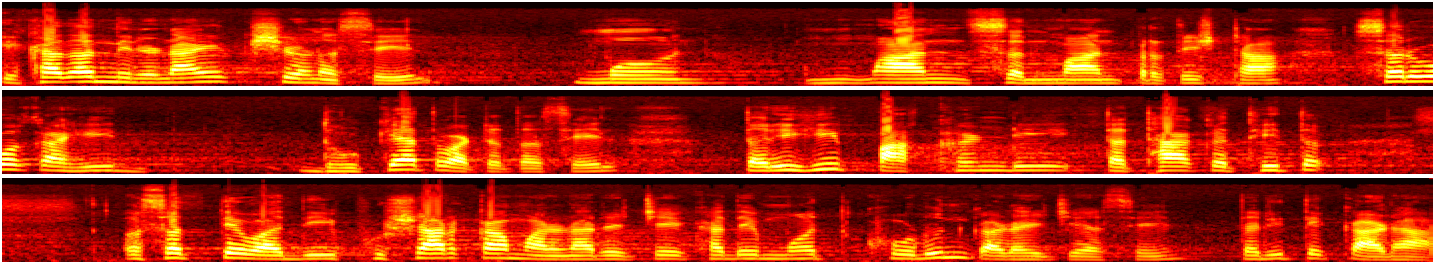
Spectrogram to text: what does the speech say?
एखादा निर्णायक क्षण असेल मन मान सन्मान प्रतिष्ठा सर्व काही धोक्यात वाटत असेल तरीही पाखंडी तथाकथित असत्यवादी फुशारका मारणाऱ्याचे एखादे मत खोडून काढायचे असेल तरी ते काढा.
